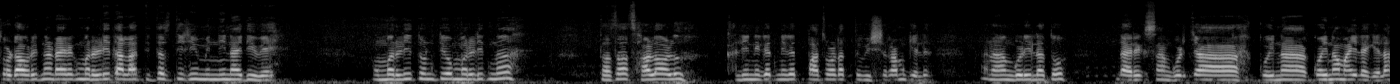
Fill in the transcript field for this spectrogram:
तो डावरीतनं डायरेक्ट मरळीत आला. तिथंच तिची निनाय देवी आहे. मरळीतून तो मरळीतनं तसाच हळूहळू खाली निघत निघत पाचवाडात विश्राम केलं. आणि आंघोळीला तो डायरेक्ट सांगोडच्या कोयना कोयना माईला गेला.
